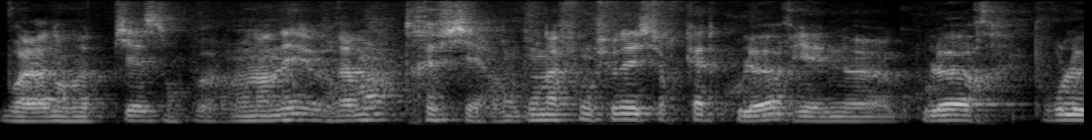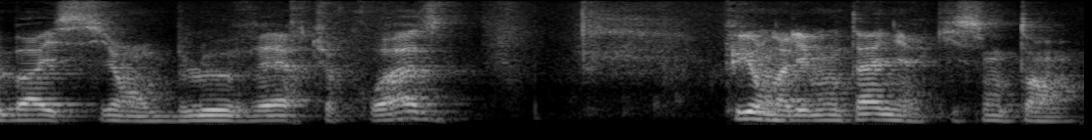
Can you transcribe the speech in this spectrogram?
voilà, dans notre pièce. Donc, on en est vraiment très fiers. Donc, on a fonctionné sur quatre couleurs. Il y a une couleur pour le bas ici en bleu, vert, turquoise. Puis, on a les montagnes qui sont en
